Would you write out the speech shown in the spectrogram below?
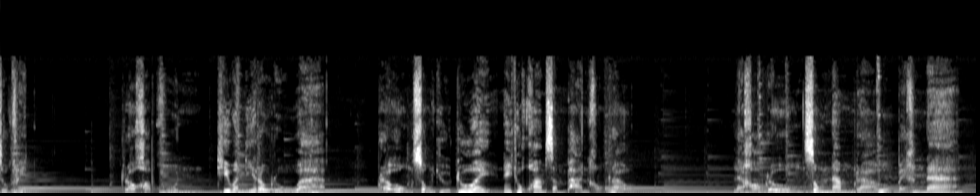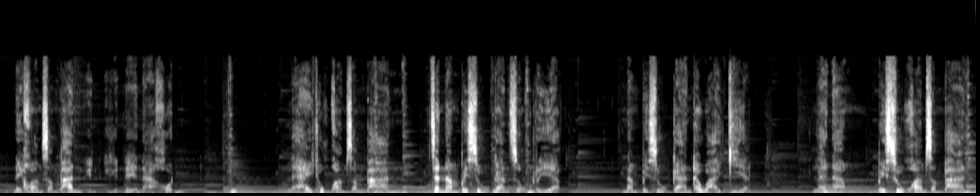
ซูคริสต์ เราขอบคุณที่วันนี้เรารู้ว่า พระองค์ทรงอยู่ด้วยในทุกความสัมพันธ์ของเรา และขอพระองค์ทรงนำเราไปข้างหน้าในความสัมพันธ์อื่น ๆ ในอนาคต และให้ทุกความสัมพันธ์จะนำไปสู่การทรงเรียกนำไปสู่การถวายเกียรติ และนำไปสู่ความสัมพันธ์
